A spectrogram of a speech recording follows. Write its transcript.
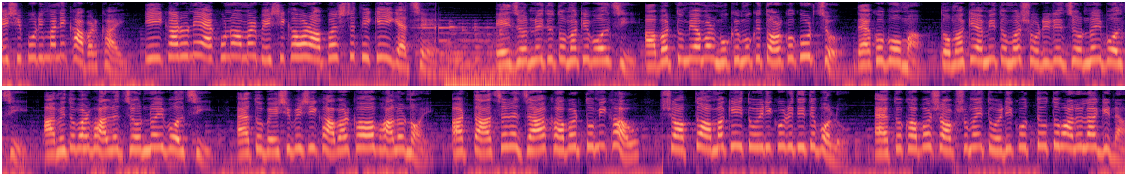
বেশি পরিমাণে খাবার খাই। এই কারণে এখনও আমার বেশি খাওয়ার অভ্যাসটা থেকেই গেছে। এই জন্যই তো তোমাকে বলছি, আবার তুমি আমার মুখে মুখে তর্ক করছ? দেখো বৌমা, তোমাকে আমি তোমার শরীরের জন্যই বলছি, আমি তোমার ভালোর জন্যই বলছি, এত বেশি বেশি খাবার খাওয়া ভালো নয়। আর তাছাড়া যা খাবার তুমি খাও, সব তো আমাকেই তৈরি করে দিতে বলো। এত খাবার সবসময় তৈরি করতেও তো ভালো লাগে না।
